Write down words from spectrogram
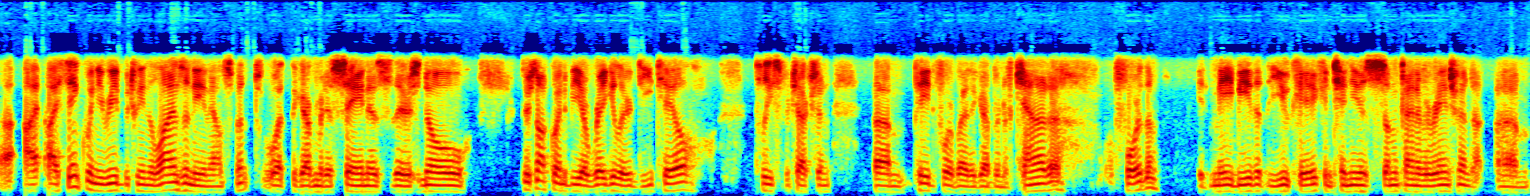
Uh, I, I think when you read between the lines in the announcement, what the government is saying is there's no, there's not going to be a regular detail police protection um, paid for by the government of Canada for them. It may be that the UK continues some kind of arrangement. Um,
